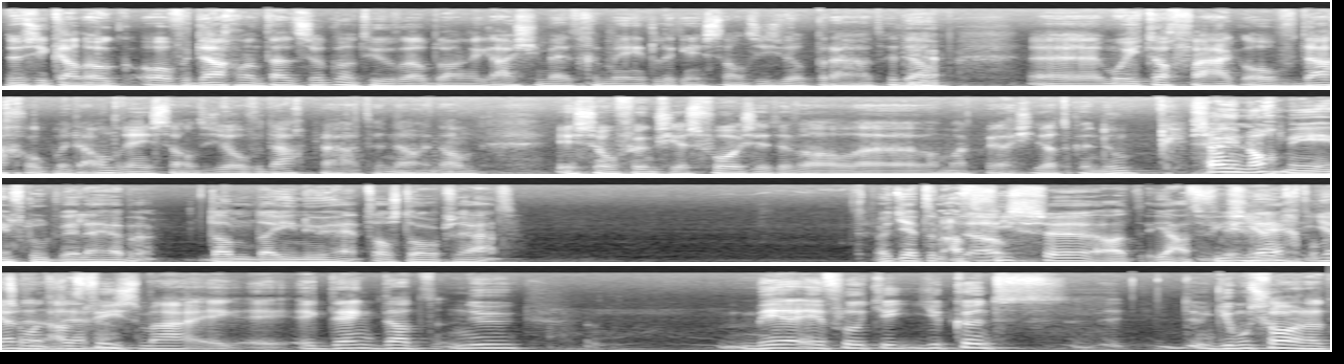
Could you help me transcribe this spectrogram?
Dus ik kan ook overdag, want dat is ook natuurlijk wel belangrijk. Als je met gemeentelijke instanties wil praten, dan eh, moet je toch vaak overdag ook met andere instanties overdag praten. Nou, en dan is zo'n functie als voorzitter wel, eh, wel makkelijk als je dat kunt doen. Zou je nog meer invloed willen hebben dan dat je nu hebt als dorpsraad? Want je hebt een advies, eh, ad- ja, adviesrecht. Je, hebt een advies, maar ik- ik denk dat nu meer invloed. Je, je kunt. Je moet zorgen dat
